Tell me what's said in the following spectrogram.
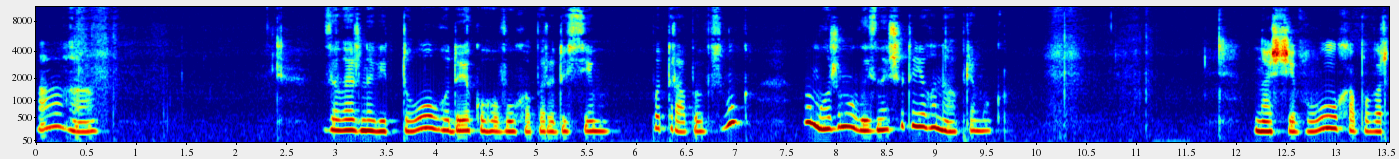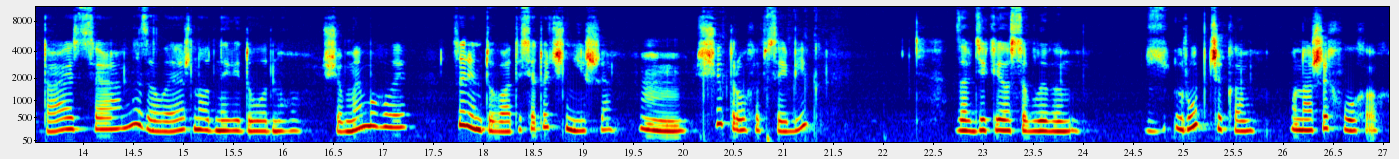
Ага. Залежно від того, до якого вуха передусім потрапив звук, ми можемо визначити його напрямок. Наші вуха повертаються незалежно одне від одного, щоб ми могли зорієнтуватися точніше. Хм, ще трохи в цей бік. Завдяки особливим рубчикам у наших вухах.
